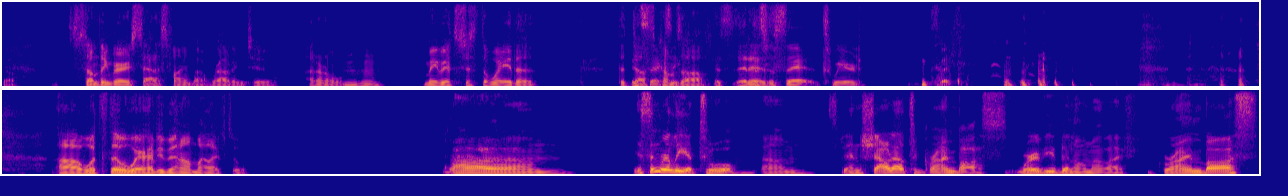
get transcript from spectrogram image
So. Something very satisfying about routing too. I don't know. Mm-hmm. Maybe it's just the way the the dust sexy. comes off. It's it Let's is. just say it. It's weird. It's like, uh, what's the where have you been on my life tool? um, isn't really a tool. Um, and shout out to Grime Boss. Where have you been all my life? Grime Boss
